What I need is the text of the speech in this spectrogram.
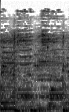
Peace, peace,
